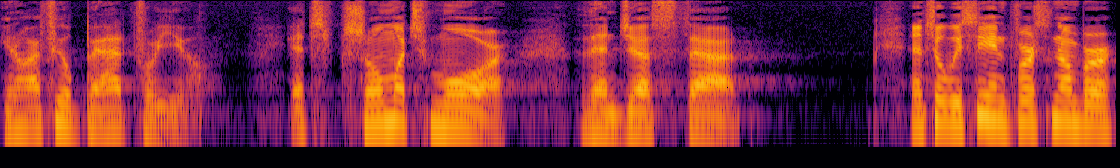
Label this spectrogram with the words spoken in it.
You know, I feel bad for you. It's so much more than just that. And so we see in verse number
